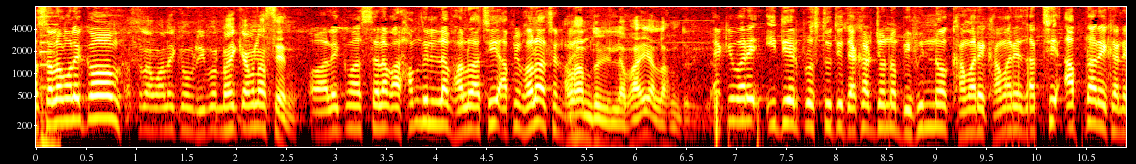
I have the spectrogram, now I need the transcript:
আসসালামু আলাইকুম। আসসালামু আলাইকুম রিবন ভাই কেমন আছেন? ওয়ালাইকুম আসসালাম আলহামদুলিল্লাহ ভালো আছি। আপনি ভালো আছেন আলহামদুলিল্লাহ ভাই আলহামদুলিল্লাহ। একেবারে ঈদের প্রস্তুতি দেখার জন্য বিভিন্ন খামারে খামারে যাচ্ছি। আপনার এখানে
